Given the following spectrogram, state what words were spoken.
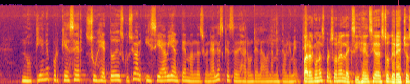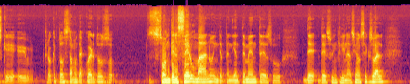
no tiene por qué ser sujeto de discusión. Y sí habían temas nacionales que se dejaron de lado, lamentablemente. Para algunas personas, la exigencia de estos derechos, que eh, creo que todos estamos de acuerdo, son del ser humano, independientemente de su de, su inclinación sexual,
